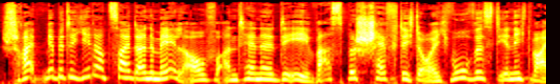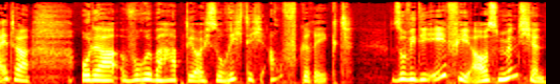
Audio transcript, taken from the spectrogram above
Schreibt mir bitte jederzeit eine Mail auf antenne.de. Was beschäftigt euch? Wo wisst ihr nicht weiter? Oder worüber habt ihr euch so richtig aufgeregt? So wie die Efi aus München.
